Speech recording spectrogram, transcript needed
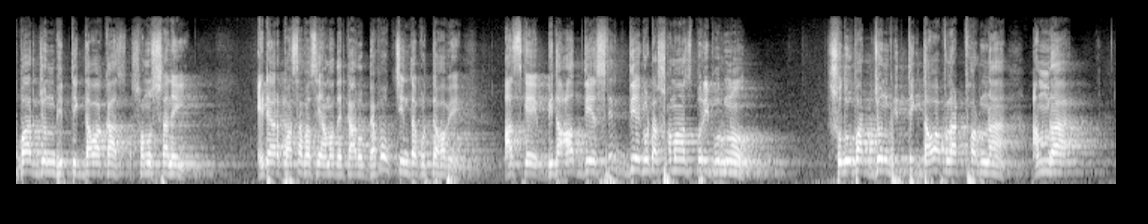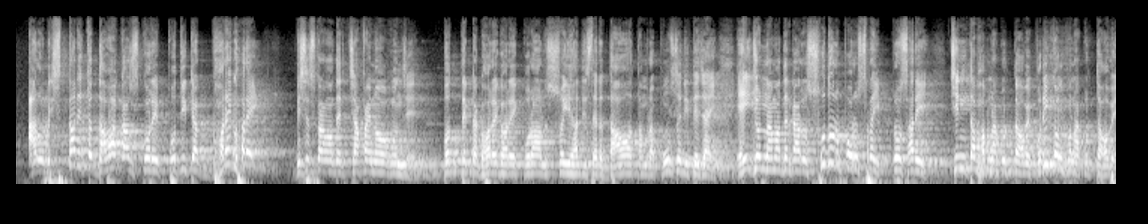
উপার্জন ভিত্তিক দেওয়া কাজ, সমস্যা নেই। এটার পাশাপাশি আমাদেরকে আরও ব্যাপক চিন্তা করতে হবে। আজকে বিদাত দিয়ে সির দিয়ে গোটা সমাজ পরিপূর্ণ। শুধু উপার্জন ভিত্তিক দাওয়া প্ল্যাটফর্ম না, আমরা আরও বিস্তারিত দাওয়া কাজ করে প্রতিটা ঘরে ঘরে, বিশেষ করে আমাদের চাপাই নবগঞ্জে প্রত্যেকটা ঘরে ঘরে কোরআন হাদিসের দাওয়াত আমরা পৌঁছে দিতে যাই। এই জন্য আমাদেরকে আরও সুদূর প্রসারী প্রসারী চিন্তা ভাবনা করতে হবে, পরিকল্পনা করতে হবে।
